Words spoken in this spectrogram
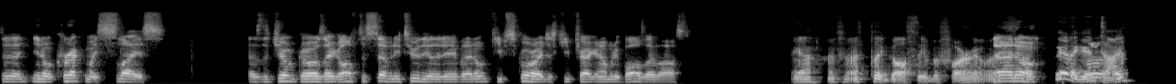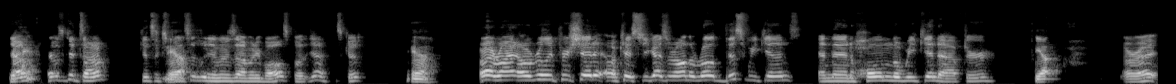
to you know correct my slice. As the joke goes, I golfed to 72 the other day, but I don't keep score. I just keep tracking how many balls I lost. Yeah, I've, I've played golf there before. It was, yeah, I know. We had a good time. Yeah, right? it was a good time. Gets expensive yeah. when you lose that many balls, but yeah, it's good. Yeah. All right, Ryan, I really appreciate it. Okay, so you guys are on the road this weekend and then home the weekend after. Yep. All right.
